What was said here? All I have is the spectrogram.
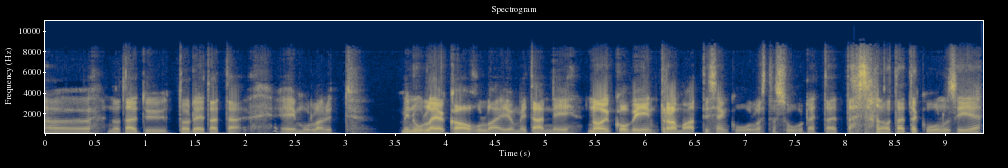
Öö, no täytyy todeta, että ei mulla nyt minulla ja kauhulla ei ole mitään niin noin kovin dramaattisen kuulosta suhdetta, että sanotaan, että kuuluu siihen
